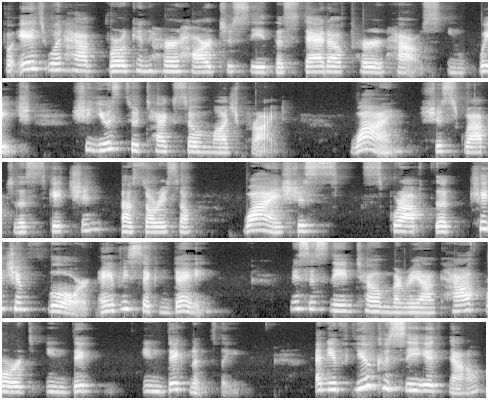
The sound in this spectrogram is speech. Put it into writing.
for it would have broken her heart to see the state of her house in which she used to take so much pride. Why she scrubbed the kitchen? Uh, sorry, so why she scrubbed the kitchen floor every second day. Mrs. Lynde told Maria Cuthbert indig indignantly. And if you could see it now,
